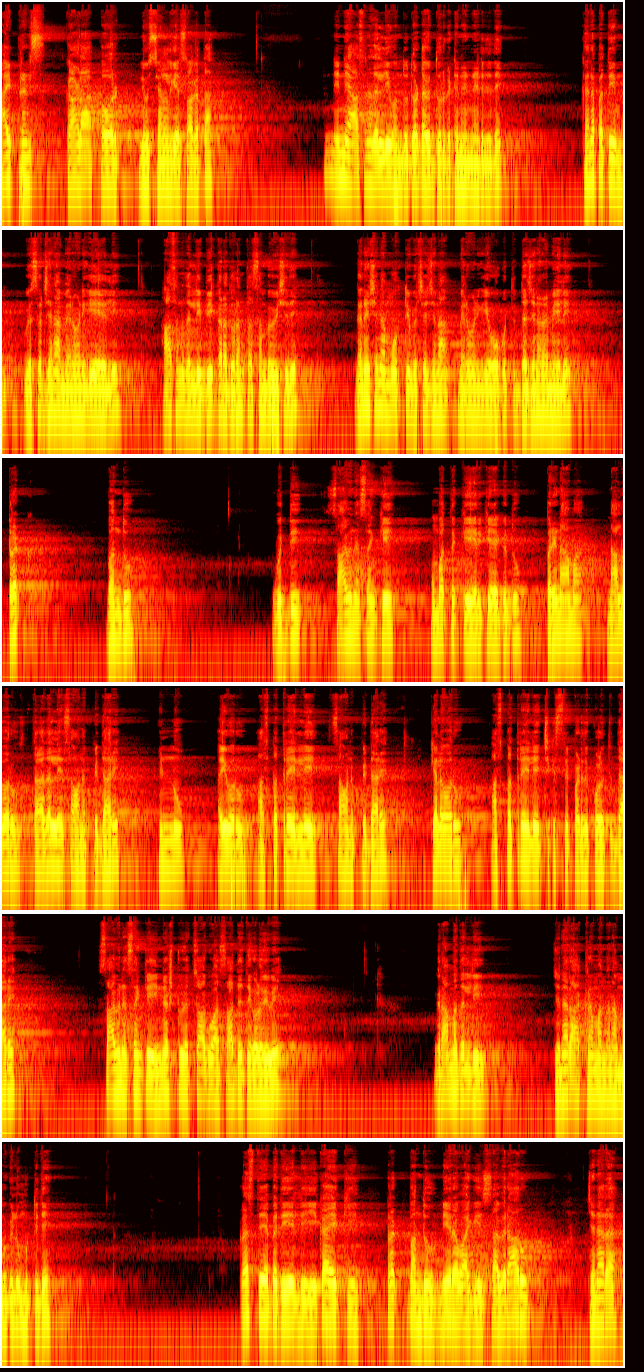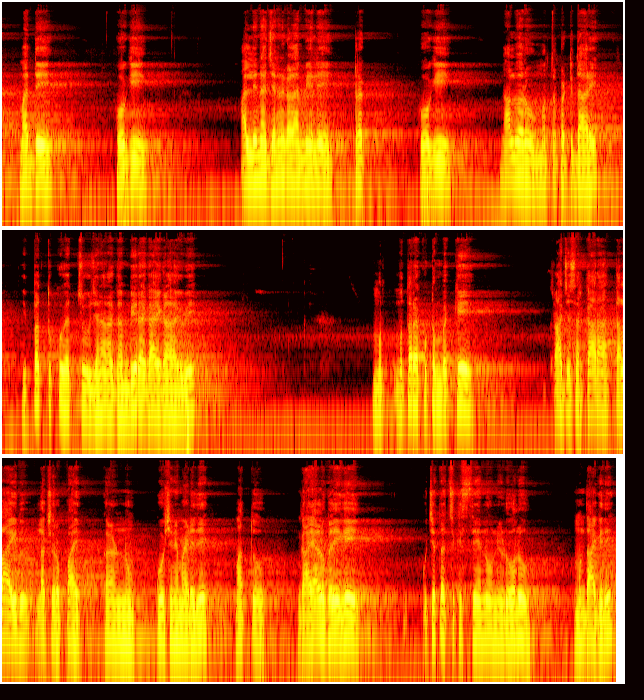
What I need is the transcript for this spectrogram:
Hi friends ಕಾಡಾ power news ಚಾನಲ್ಗೆ ಸ್ವಾಗತ. ನಿನ್ನೆ ಹಾಸನದಲ್ಲಿ ಒಂದು ದೊಡ್ಡ ದುರ್ಘಟನೆ ನಡೆದಿದೆ. ಗಣಪತಿ ವಿಸರ್ಜನಾ ಮೆರವಣಿಗೆಯಲ್ಲಿ ಹಾಸನದಲ್ಲಿ ಭೀಕರ ದುರಂತ ಸಂಭವಿಸಿದೆ. ಗಣೇಶನ ಮೂರ್ತಿ ವಿಸರ್ಜನಾ ಮೆರವಣಿಗೆ ಹೋಗುತ್ತಿದ್ದ ಜನರ ಮೇಲೆ ಟ್ರಕ್ ಬಂದು ಗುದ್ದಿ ಸಾವಿನ ಸಂಖ್ಯೆ ಒಂಬತ್ತಕ್ಕೆ ಏರಿಕೆಯಾಗಿದ್ದು, ಪರಿಣಾಮ ನಾಲ್ವರು ಸ್ಥಳದಲ್ಲೇ ಸಾವನ್ನಪ್ಪಿದ್ದಾರೆ. ಇನ್ನು ಐವರು ಆಸ್ಪತ್ರೆಯಲ್ಲೇ ಸಾವನ್ನಪ್ಪಿದ್ದಾರೆ. ಕೆಲವರು ಆಸ್ಪತ್ರೆಯಲ್ಲೇ ಚಿಕಿತ್ಸೆ ಪಡೆದುಕೊಳ್ಳುತ್ತಿದ್ದಾರೆ. ಸಾವಿನ ಸಂಖ್ಯೆ ಇನ್ನಷ್ಟು ಹೆಚ್ಚಾಗುವ ಸಾಧ್ಯತೆಗಳು ಇವೆ. ಗ್ರಾಮದಲ್ಲಿ ಜನರ ಆಕ್ರಮಣನ ಮುಗಿಲು ಮುಟ್ಟಿದೆ. ರಸ್ತೆಯ ಬದಿಯಲ್ಲಿ ಏಕಾಏಕಿ ಟ್ರಕ್ ಬಂದು ನೇರವಾಗಿ ಸಾವಿರಾರು ಜನರ ಮಧ್ಯೆ ಹೋಗಿ ಅಲ್ಲಿನ ಜನಗಳ ಮೇಲೆ ಟ್ರಕ್ ಹೋಗಿ ನಾಲ್ವರು ಮೃತಪಟ್ಟಿದ್ದಾರೆ ಇಪ್ಪತ್ತಕ್ಕೂ ಹೆಚ್ಚು ಜನರ ಗಂಭೀರ ಗಾಯಗಳಾಗಿವೆ. ಮೃತರ ಕುಟುಂಬಕ್ಕೆ ರಾಜ್ಯ ಸರ್ಕಾರ ತಲಾ ಐದು ಲಕ್ಷ ರೂಪಾಯಿಗಳನ್ನು ಘೋಷಣೆ ಮಾಡಿದೆ ಮತ್ತು ಗಾಯಾಳುಗಳಿಗೆ ಉಚಿತ ಚಿಕಿತ್ಸೆಯನ್ನು ನೀಡಲು ಮುಂದಾಗಿದೆ.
